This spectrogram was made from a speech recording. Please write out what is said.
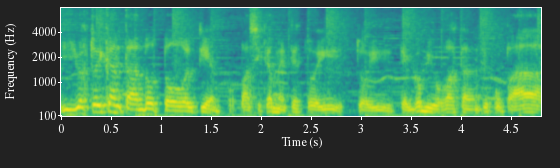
Y yo estoy cantando todo el tiempo. Básicamente estoy, estoy, tengo mi voz bastante ocupada,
